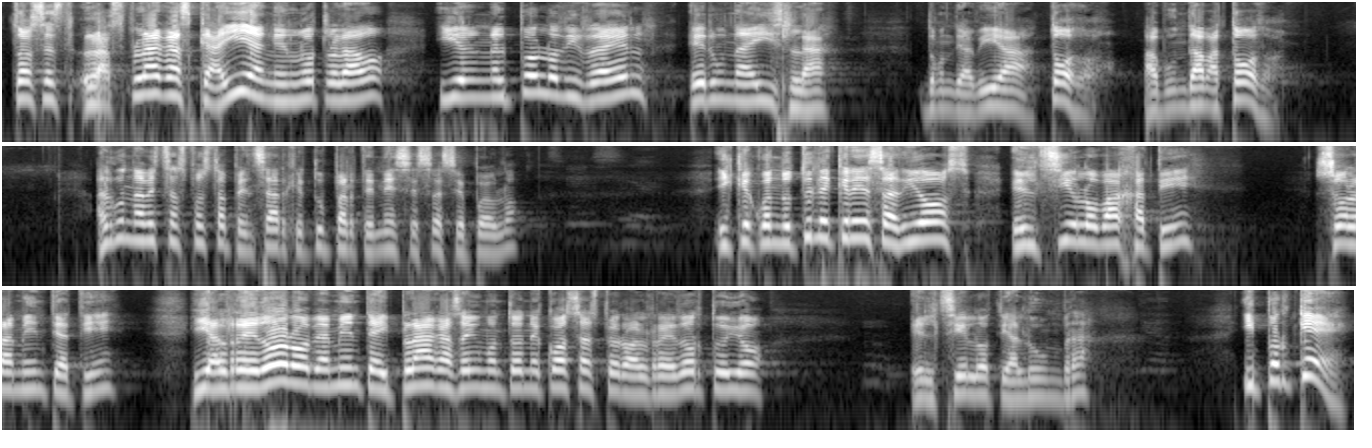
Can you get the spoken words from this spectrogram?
Entonces las plagas caían en el otro lado y en el pueblo de Israel era una isla donde había todo. abundaba todo. ¿Alguna vez te has puesto a pensar que tú perteneces a ese pueblo? Y que cuando tú le crees a Dios, el cielo baja a ti, solamente a ti. Y alrededor obviamente hay plagas, hay un montón de cosas, pero alrededor tuyo el cielo te alumbra. ¿Y por qué?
